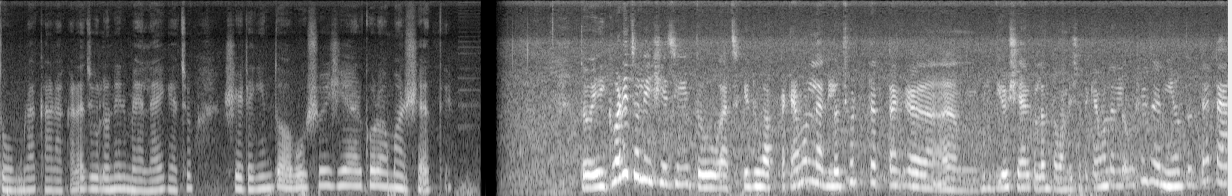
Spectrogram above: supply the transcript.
তোমরা কারা কারা ঝুলনের মেলায় গেছো, সেটা কিন্তু অবশ্যই শেয়ার করো আমার সাথে। তো এই ঘরে চলে এসেছি। তো আজকে ভ্লগটা কেমন লাগল? ছোট্ট একটা ভিডিও শেয়ার করলাম। তোমাদের সাথে কেমন লাগল অবশ্যই জানিও। তো টাটা।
